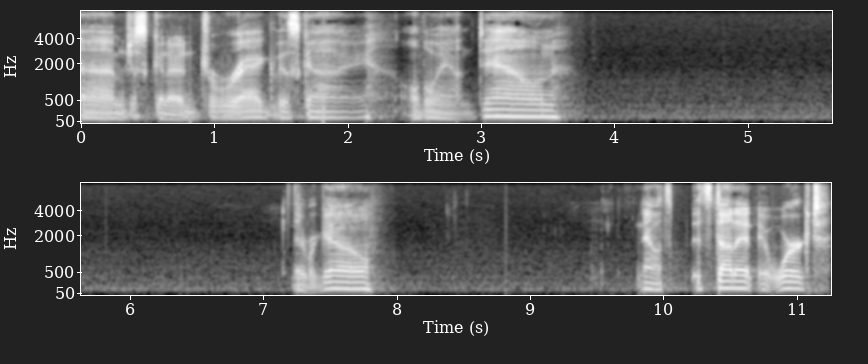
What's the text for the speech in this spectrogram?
I'm just gonna drag this guy all the way on down. There we go. Now it's it's done it. It worked.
